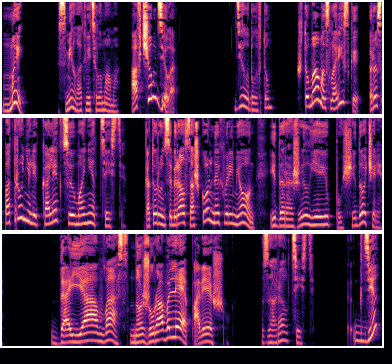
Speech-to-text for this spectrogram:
«Мы!» — смело ответила мама. А в чем дело? Дело было в том, что мама с Лариской распатронили коллекцию монет тестя, которую он собирал со школьных времен и дорожил ею пуще дочери. «Да я вас на журавле повешу!» — заорал тесть. «Где?»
